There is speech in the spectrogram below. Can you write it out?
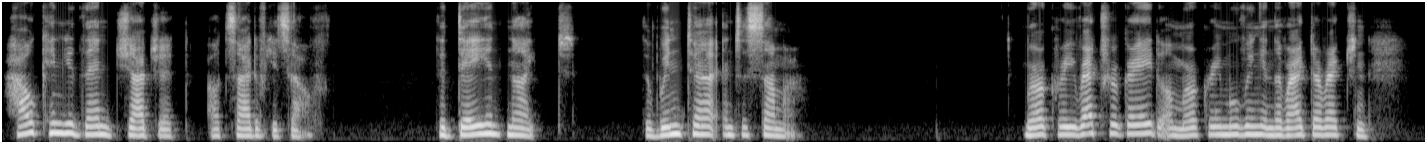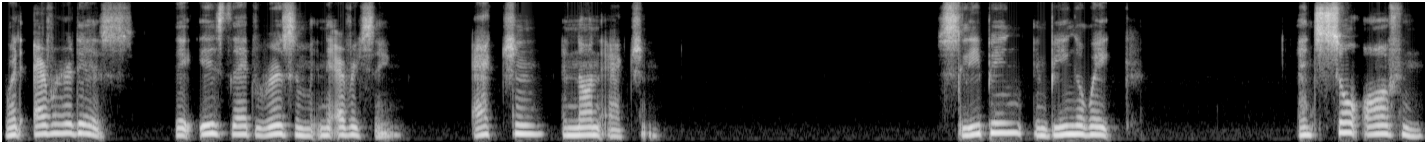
how can you then judge it outside of yourself? The day and night, the winter and the summer. Mercury retrograde or Mercury moving in the right direction, whatever it is, there is that rhythm in everything action and non action, sleeping and being awake. And so often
